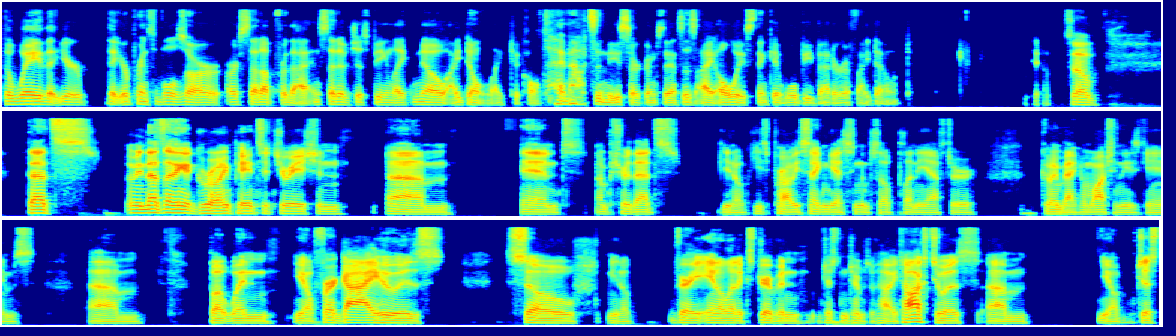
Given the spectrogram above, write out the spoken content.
the way that your that your principles are are set up for that instead of just being like no i don't like to call timeouts in these circumstances i always think it will be better if i don't yeah so that's I mean that's I think a growing pain situation. Um, and I'm sure that's you know he's probably second guessing himself plenty after going back and watching these games. Um, but when you know for a guy who is so you know very analytics driven just in terms of how he talks to us, um, you know just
